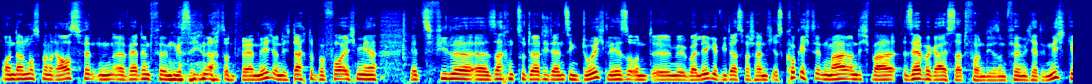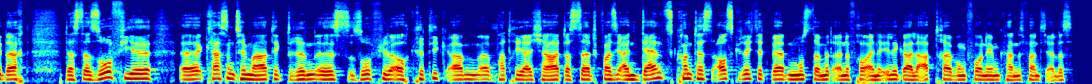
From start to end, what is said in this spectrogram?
Und dann muss man rausfinden, äh, wer den Film gesehen hat und wer nicht. Und ich dachte, bevor ich mir jetzt viele äh, Sachen zu Dirty Dancing durchlese und äh, mir überlege, wie das wahrscheinlich ist, gucke ich den mal und ich war sehr begeistert von diesem Film. Ich hätte nicht gedacht, dass da so viel äh, Klassenthematik drin ist, so viel auch Kritik am äh, Patriarchat, dass da quasi ein Dance-Contest ausgerichtet werden muss, damit eine Frau eine illegale Abtreibung vornehmen kann. Das fand ich alles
